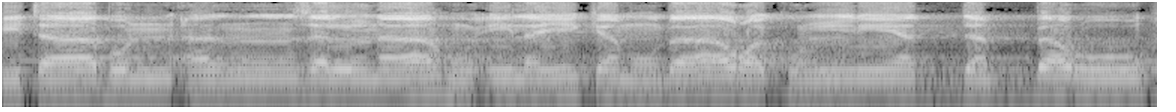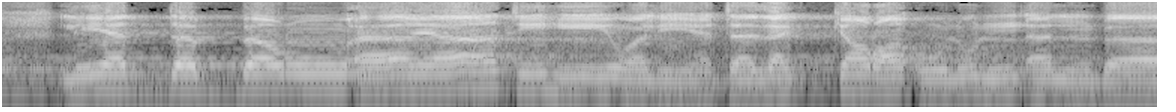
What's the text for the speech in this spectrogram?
كتاب أنزلناه إليك مبارك ليدبروا ليدبروا آياته وليتذكر أولو الألباب.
